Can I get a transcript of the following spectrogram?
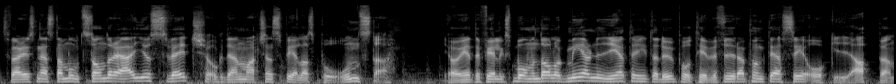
Sveriges nästa motståndare är just Schweiz och den matchen spelas på onsdag. Jag heter Felix Bovendal och mer nyheter hittar du på tv4.se och i appen.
